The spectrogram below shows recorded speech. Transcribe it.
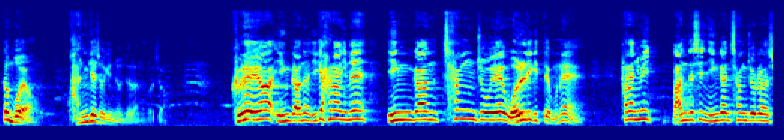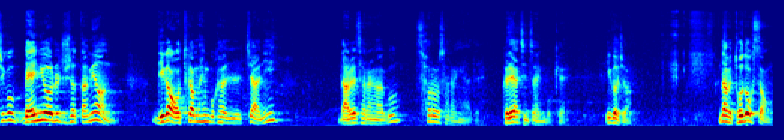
그건 뭐예요? 관계적인 존재라는 거죠. 그래야 인간은 이게 하나님의 인간 창조의 원리이기 때문에 하나님이 만드신 인간 창조를 하시고 매뉴얼을 주셨다면 네가 어떻게 하면 행복할지 아니? 나를 사랑하고 서로 사랑해야 돼. 그래야 진짜 행복해. 이거죠. 그 다음에 도덕성.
